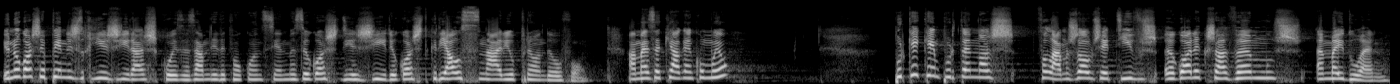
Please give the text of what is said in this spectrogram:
Eu não gosto apenas de reagir às coisas à medida que vão acontecendo, mas eu gosto de agir, eu gosto de criar o cenário para onde eu vou. Há mais aqui alguém como eu? Por que é importante nós falarmos de objetivos agora que já vamos a meio do ano?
